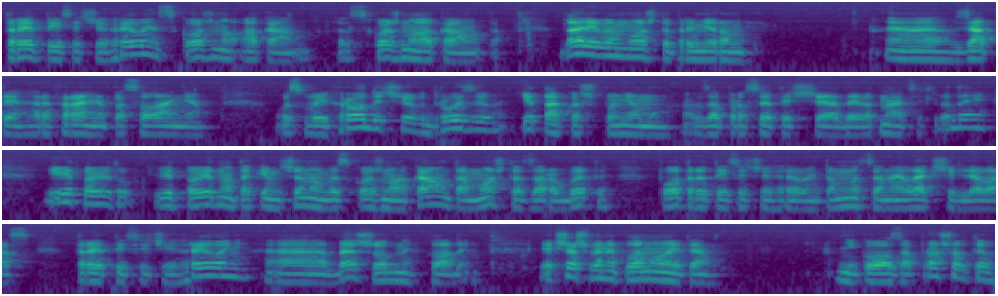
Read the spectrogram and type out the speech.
3000 гривень з кожного аккаунту. З кожного аккаунта. Далі ви можете, приміром, е, взяти реферальне посилання у своїх родичів, друзів, і також по ньому запросити ще 19 людей. І відповідно, відповідно таким чином ви з кожного аккаунта можете заробити по 3000 гривень. Тому це найлегші для вас 3000 гривень е, без жодних вкладень. Якщо ж ви не плануєте нікого запрошувати,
